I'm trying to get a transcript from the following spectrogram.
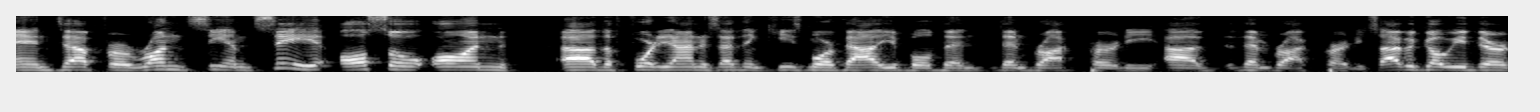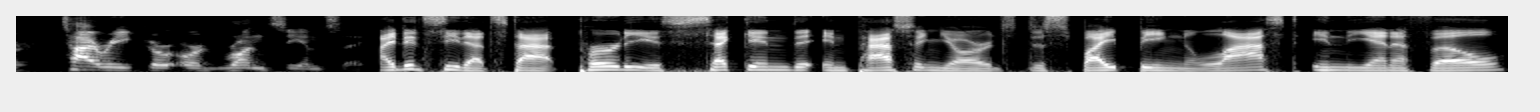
And uh, for Run CMC, also on uh, the 49ers, I think he's more valuable than than Brock Purdy uh, than Brock Purdy. So I would go either Tyreek or, or run CMC. I did see that stat. Purdy is second in passing yards despite being last in the NFL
